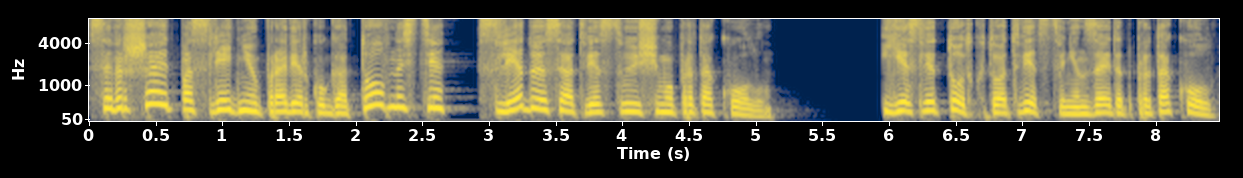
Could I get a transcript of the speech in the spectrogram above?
совершает последнюю проверку готовности, следуя соответствующему протоколу. Если тот, кто ответственен за этот протокол,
